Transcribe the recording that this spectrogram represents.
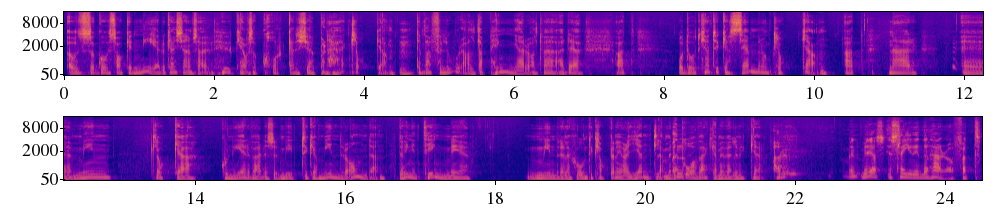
och så går saker ner. Då kan jag känna så här, hur kan jag vara så korkad att köpa den här klockan? Den bara förlorar allt pengar och allt värde. Att, och då kan jag tycka sämre om klockan. Att när eh, min klocka går ner i värde så tycker jag mindre om den. Det har ingenting med min relation till klockan att göra egentligen. Men det påverkar mig väldigt mycket. Du, men men jag, jag slänger in den här då. För att,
